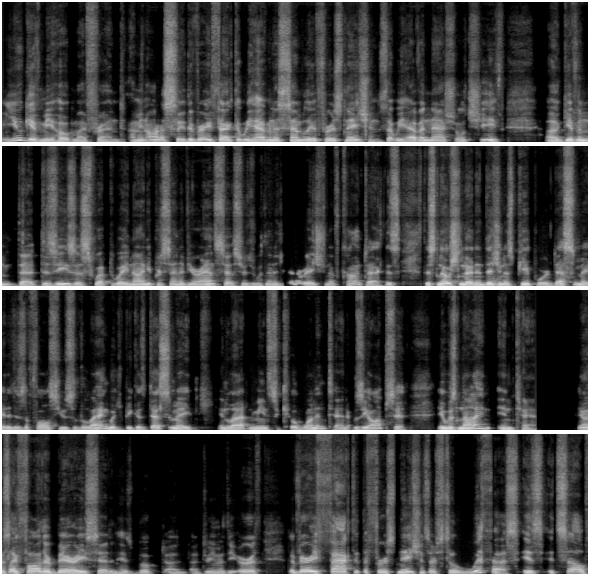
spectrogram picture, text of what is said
you give me hope, my friend. I mean, honestly, the very fact that we have an Assembly of First Nations, that we have a national chief, uh, given that diseases swept away 90% of your ancestors within a generation of contact. This, this notion that indigenous people were decimated is a false use of the language because decimate in Latin means to kill one in 10. It was the opposite, it was nine in 10. You know, it's like Father Berry said in his book, uh, A Dream of the Earth the very fact that the First Nations are still with us is itself,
